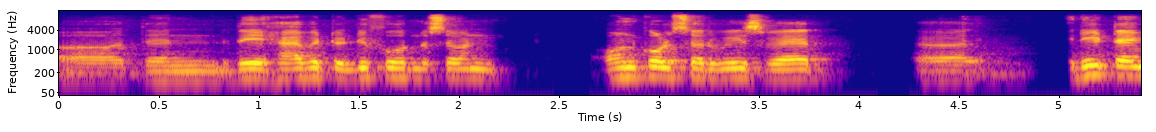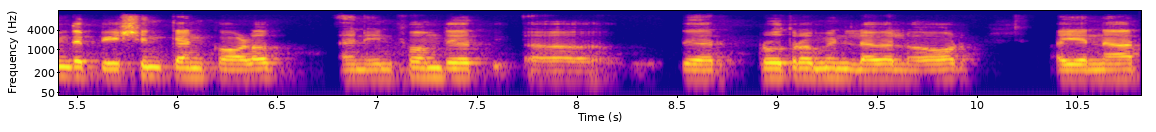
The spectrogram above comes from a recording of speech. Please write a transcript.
Uh, then they have a 24 7 on-call service where uh, anytime the patient can call up and inform their uh, their prothrombin level or INR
